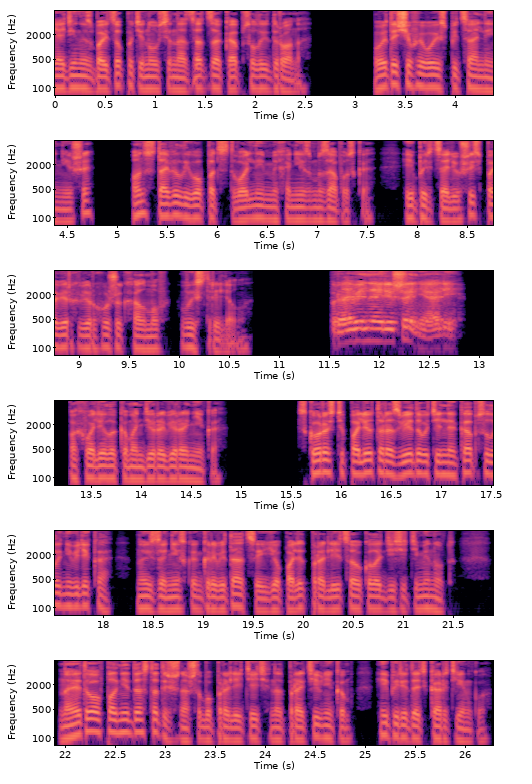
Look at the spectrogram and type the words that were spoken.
и один из бойцов потянулся назад за капсулой дрона. Вытащив его из специальной ниши, он вставил его под ствольный механизм запуска и, прицелившись поверх верхушек холмов, выстрелил. «Правильное решение, Али», — похвалила командира Вероника. Скорость полета разведывательной капсулы невелика, но из-за низкой гравитации ее полет продлится около 10 минут. На этого вполне достаточно, чтобы пролететь над противником и передать картинку.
